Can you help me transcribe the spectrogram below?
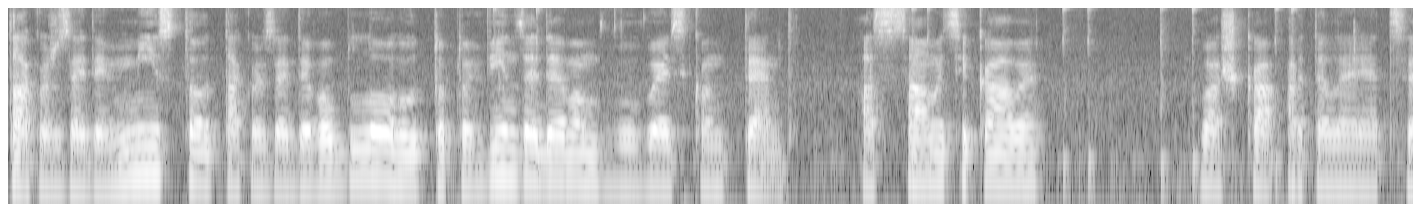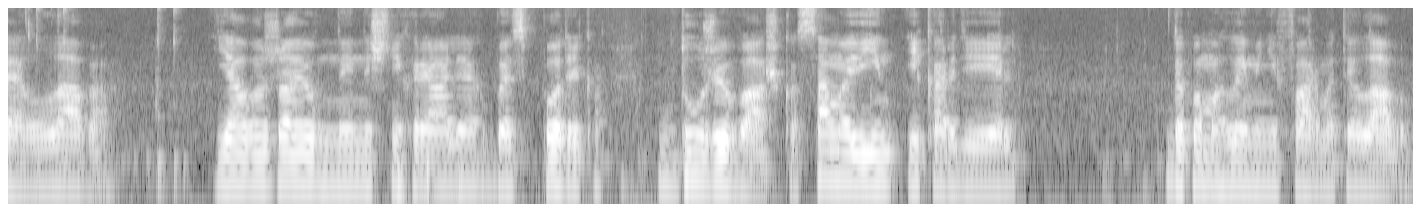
Також зайде в місто, також зайде в облогу, тобто він зайде вам в увесь контент. А саме цікаве, важка артилерія це лава. Я вважаю в нинішніх реаліях без подріка дуже важко. Саме він і Кардіель допомогли мені фармити лаву.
